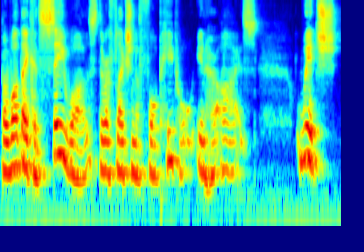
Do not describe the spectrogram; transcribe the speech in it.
But what they could see was the reflection of four people in her eyes, which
